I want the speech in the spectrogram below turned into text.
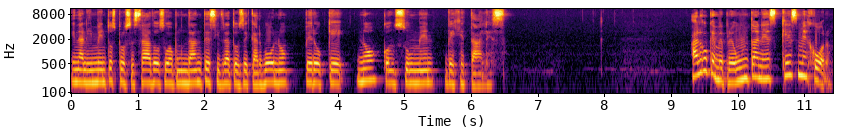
en alimentos procesados o abundantes hidratos de carbono, pero que no consumen vegetales. Algo que me preguntan es, ¿qué es mejor,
